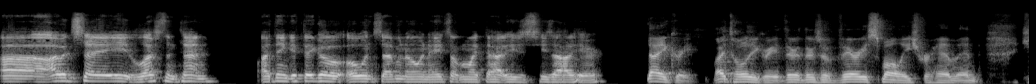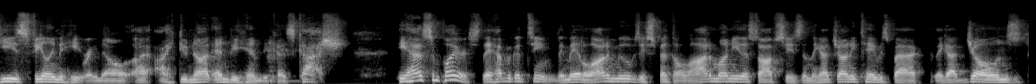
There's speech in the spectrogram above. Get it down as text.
Uh, I would say less than 10. I think if they go 0 and 7, 0 and 8, something like that, he's he's out of here. I agree. I totally agree. There, there's a very small leash for him, and he's feeling the heat right now. I, I do not envy him because, gosh, he has some players. They have a good team. They made a lot of moves. They spent a lot of money this offseason. They got Johnny Toews back. They got Jones.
